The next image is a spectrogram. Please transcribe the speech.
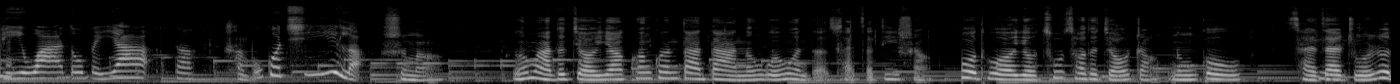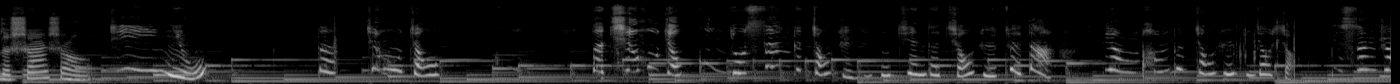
皮蛙都被压得喘不过气了，是吗？河马的脚丫宽宽大大，能稳稳地踩在地上。骆驼有粗糙的脚掌，能够踩在灼热的沙上。犀牛的前后脚的前后脚共有三根脚趾，中间的脚趾最大，两旁的脚趾比较小。第三章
